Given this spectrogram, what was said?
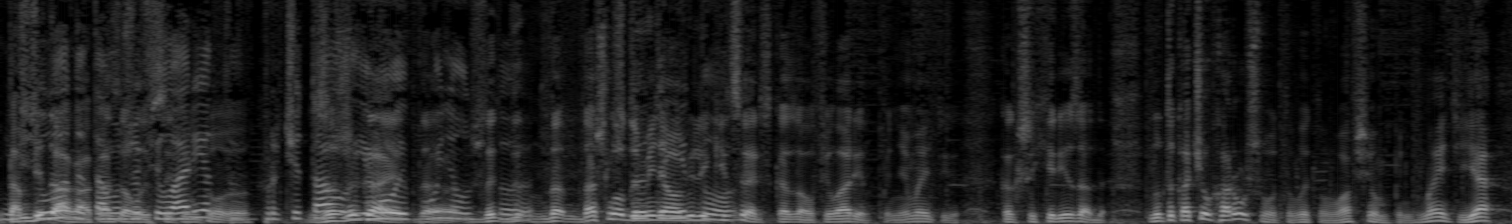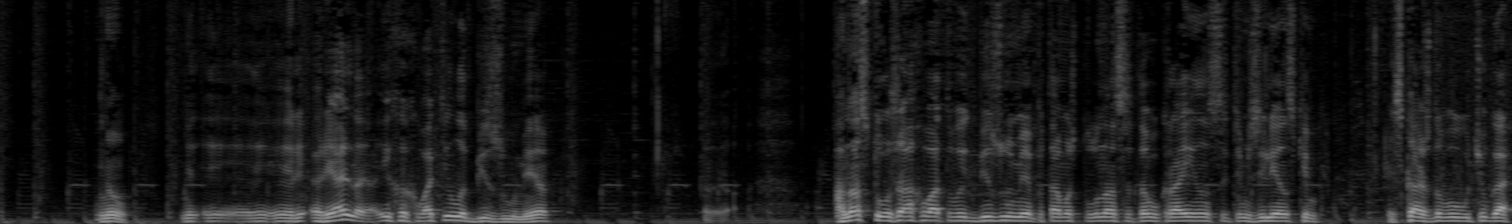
не там все беда ладно, там уже Филарет этим, прочитал Зажигает, его и да. понял, что... Да, да, дошло что до меня великий то. царь, сказал Филарет, понимаете, как Шахерезада. Ну так а что хорошего-то в этом во всем, понимаете? Я, ну, Э, э, э, реально их охватило безумие. А нас тоже охватывает безумие, потому что у нас это Украина с этим Зеленским из каждого утюга.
